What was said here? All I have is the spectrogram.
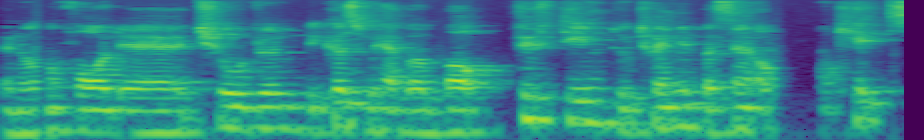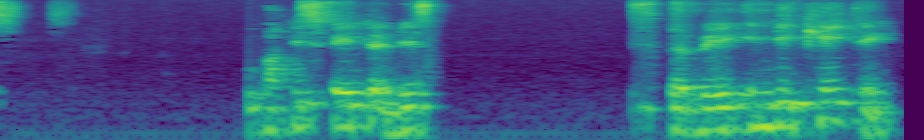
you know, for their children because we have about 15 to 20% of kids who participated in this survey indicating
